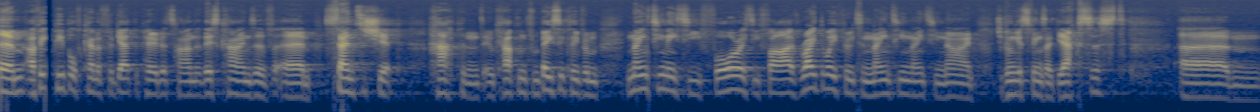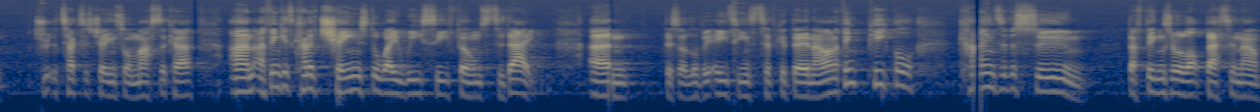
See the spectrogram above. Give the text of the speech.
Um, I think people kind of forget the period of time that this kind of um, censorship happened. It happened from basically from 1984, 85, right the way through to 1999. You can get things like The Exorcist, um, Texas Chainsaw Massacre. And I think it's kind of changed the way we see films today. Um, there's a lovely 18 certificate there now, and I think people kind of assume that things are a lot better now.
